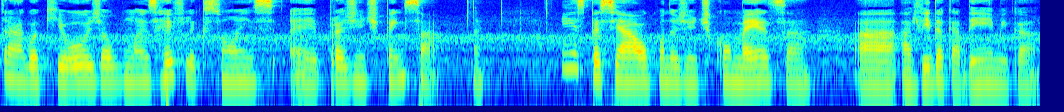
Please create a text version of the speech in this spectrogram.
Trago aqui hoje algumas reflexões é, para a gente pensar, né? em especial quando a gente começa a, a vida acadêmica,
